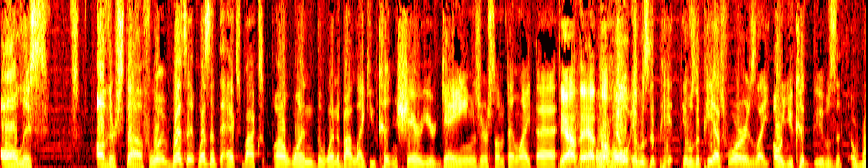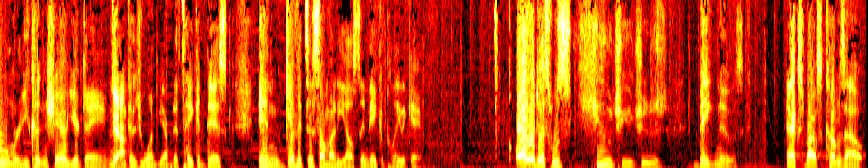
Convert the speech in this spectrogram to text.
all this other stuff. Wa- Wasn't wasn't the Xbox uh, one the one about like you couldn't share your games or something like that? Yeah, they had the Or no, whole- it was the P- it was the PS4. Is like oh you could it was a, a rumor you couldn't share your games Yeah. because you wouldn't be able to take a disc and give it to somebody else and they could play the game. All of this was huge, huge, huge, big news. Xbox comes out,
